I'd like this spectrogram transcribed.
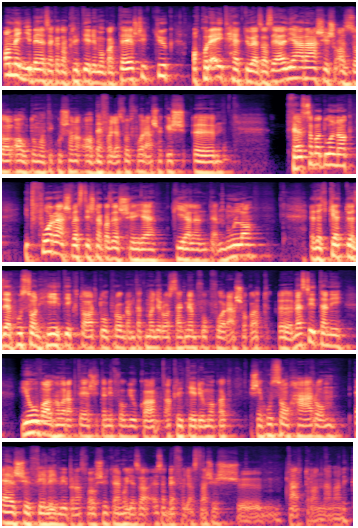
Amennyiben ezeket a kritériumokat teljesítjük, akkor ejthető ez az eljárás, és azzal automatikusan a befagyasztott források is ö, felszabadulnak. Itt forrásvesztésnek az esélye kijelentem nulla. Ez egy 2027-ig tartó program, tehát Magyarország nem fog forrásokat ö, veszíteni jóval hamarabb teljesíteni fogjuk a, a kritériumokat, és én 23 első fél évében azt valósítom, hogy ez a, ez a befogyasztás is tártalanná válik.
